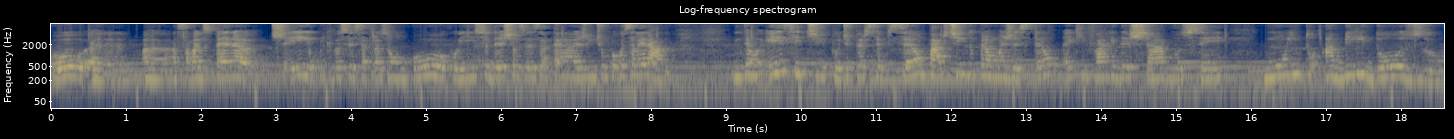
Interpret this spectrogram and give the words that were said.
ou é, a, sala de espera cheia porque você se atrasou um pouco e isso deixa às vezes até a gente um pouco acelerado. Então, esse tipo de percepção, partindo para uma gestão, é que vai deixar você muito habilidoso.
